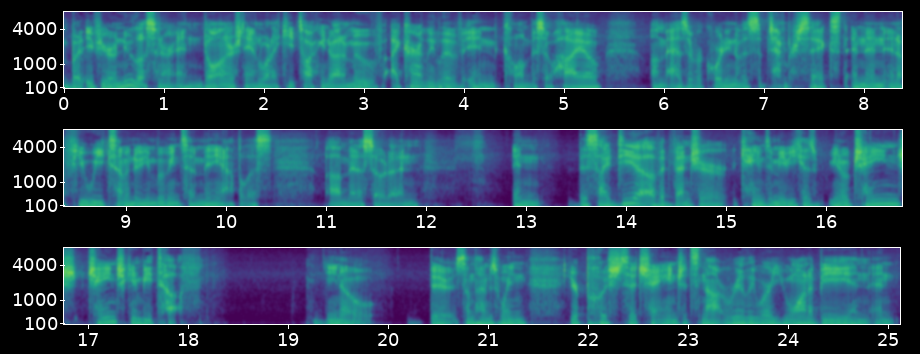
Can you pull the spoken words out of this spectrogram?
but if you're a new listener and don't understand what I keep talking about a move, I currently live in Columbus, Ohio um, as a recording of the September 6th. And then in a few weeks, I'm going to be moving to Minneapolis, uh, Minnesota. And, and this idea of adventure came to me because, you know, change, change can be tough. You know, there, sometimes when you're pushed to change, it's not really where you want to be. And, and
